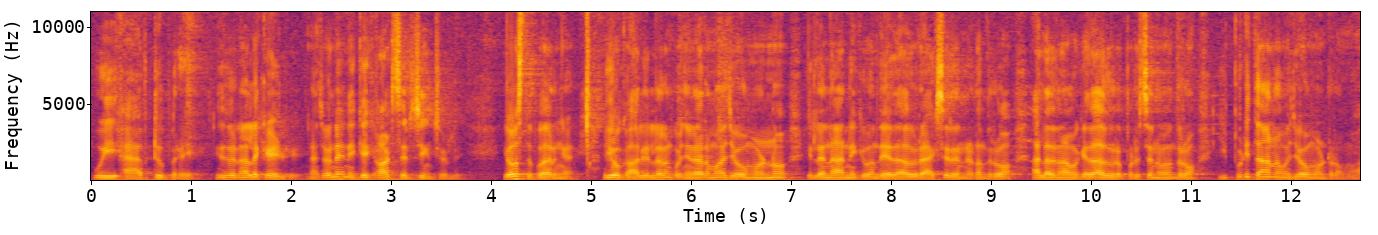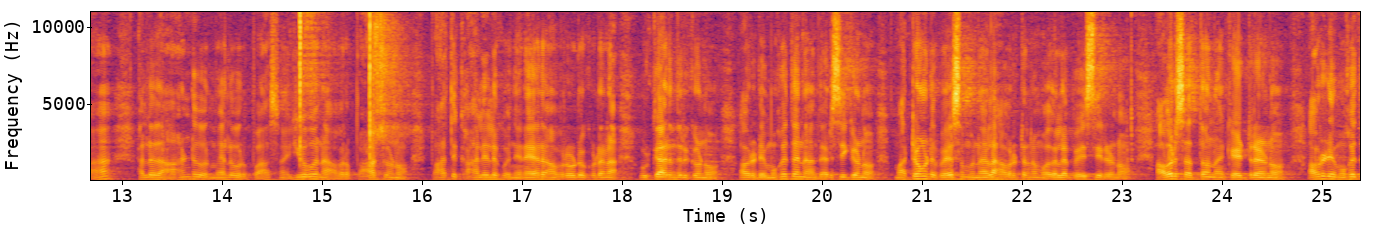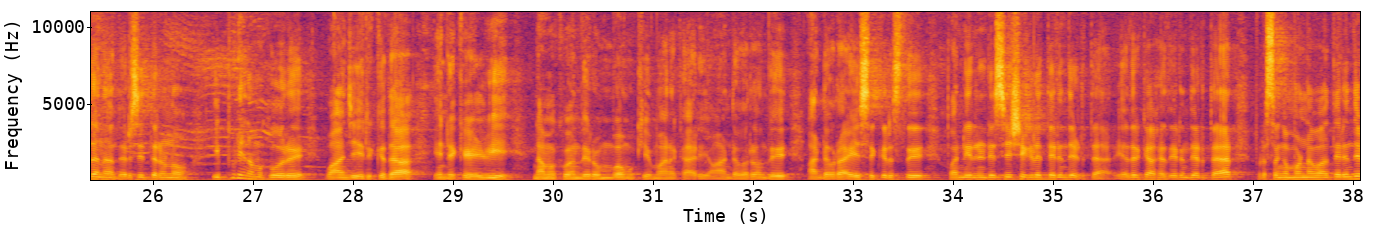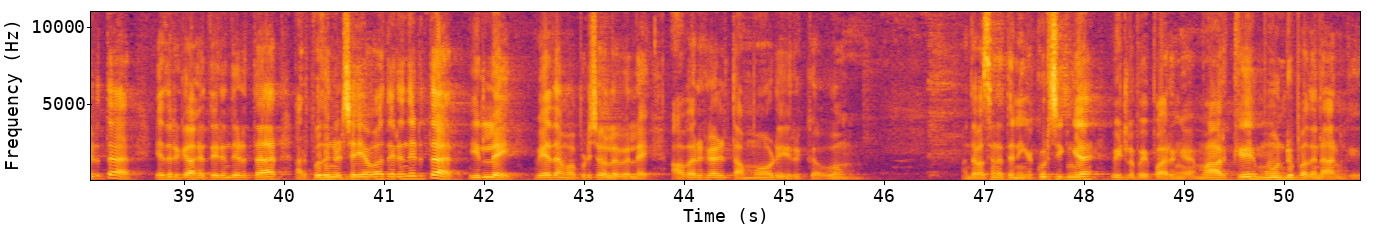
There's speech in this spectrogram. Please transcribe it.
we have to pray இது ஒரு நல்ல கேள்வி. நான் சொன்னேன் இன்னைக்கு ஹார்ட் சர்ச்சிங் சொல்லி. யோசித்து பாருங்க. ஐயோ காலையிலலாம் கொஞ்சம் நேரமாக ஜெபம் பண்ணணும். இல்லைன்னா அன்றைக்கி வந்து ஏதாவது ஒரு ஆக்சிடென்ட் நடந்துரும். அல்லது நமக்கு ஏதாவது ஒரு பிரச்சனை வந்துடும் இப்படித்தான் நம்ம ஜெபம் பண்ணுறோமா அல்லது ஆண்டவர் மேலே ஒரு பாசம். ஐயோ நான் அவரை பார்க்கணும். பார்த்து காலையில் கொஞ்ச நேரம் அவரோட கூட நான் உட்கார்ந்துருக்கணும். அவருடைய முகத்தை நான் தரிசிக்கணும். மற்றவங்கள்ட்ட பேச முன்னால் அவர்கிட்ட நான் முதல்ல பேசிடணும். அவர் சத்தம் நான் கேட்டுறணும். அவருடைய முகத்தை நான் தரிசித்திரணும் இப்படி நமக்கு ஒரு வாஞ்சி இருக்குதா? என்ற கேள்வி நமக்கு வந்து ரொம்ப முக்கியமான காரியம். ஆண்டவர் வந்து ஆண்டவர் இயேசு கிறிஸ்து பன்னிரெண்டு சிஷைகளை தெரிந்தெடுத்தார். எதற்காக தெரிந்தெடுத்தார்? பிரசங்கம் பண்ணவா தெரிந்தெடுத்தார். எதற்காக தெரிந்தெடுத்தார்? அற்புதங்கள் செய்யவா தெரிந்தெடுத்தார்? இல்லை. வேதம் அப்படி சொல்லவில்லை. அவர்கள் தம்மோடு இருக்கவும். அந்த வசனத்தை நீங்கள் குறிச்சிக்கங்க. வீட்டில் போய் பாருங்கள் மார்க்கு மூன்று பதினான்கு.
